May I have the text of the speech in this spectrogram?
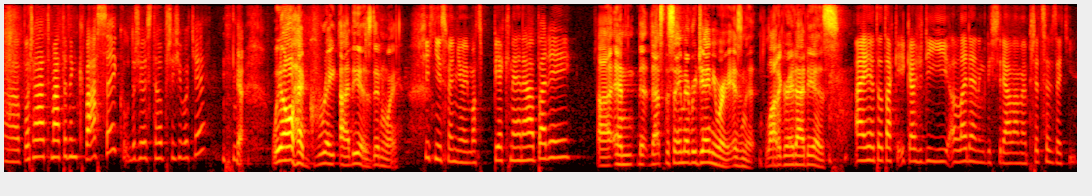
A pořád máte ten kvásek? Udrželi jste ho při životě? Yeah. We all had great ideas, didn't we? Všichni jsme měli moc pěkné nápady Uh, and th- that's the same every January, isn't it? A lot of great ideas. a je to tak i každý leden, když si dáváme předsevzetí.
